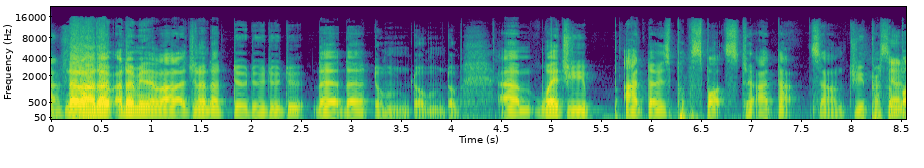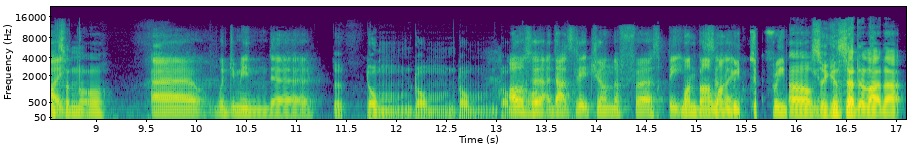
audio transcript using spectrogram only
have. No, no, I don't. I don't mean it like that. Do you know the do do do do the the dum dum dum? Um, where do you add those p- spots to add that sound? Do you press a So, like- button or Uh, what do you mean the? the dum dum dum dum? Oh, so that's literally on the first beat. One bar, So, one like, beat, two, three. oh, so you can set it like that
